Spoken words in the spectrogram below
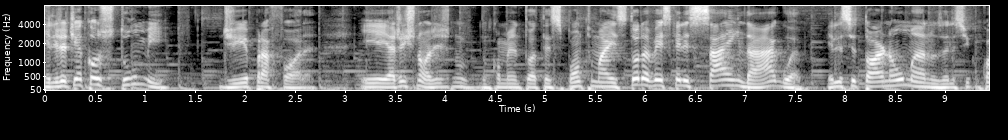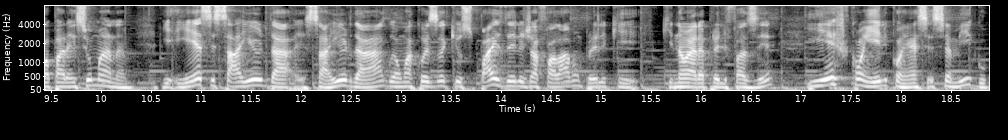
ele já tinha costume de ir pra fora. E a gente não, a gente não, não comentou até esse ponto, mas toda vez que eles saem da água, eles se tornam humanos, eles ficam com aparência humana. E, e esse sair da, sair da água é uma coisa que os pais dele já falavam pra ele que, que não era pra ele fazer. E ele, con- ele conhece esse amigo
